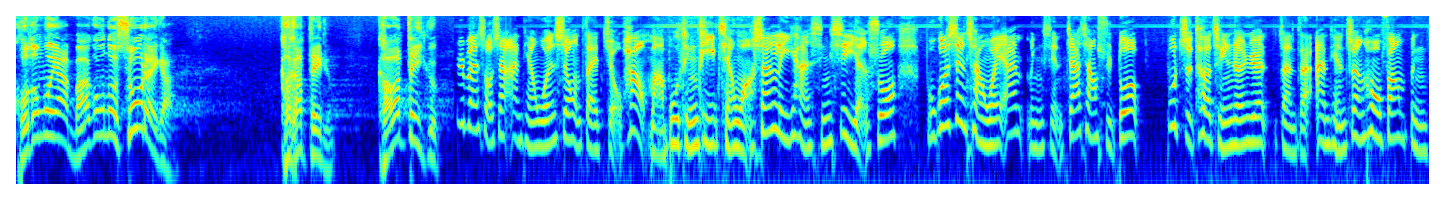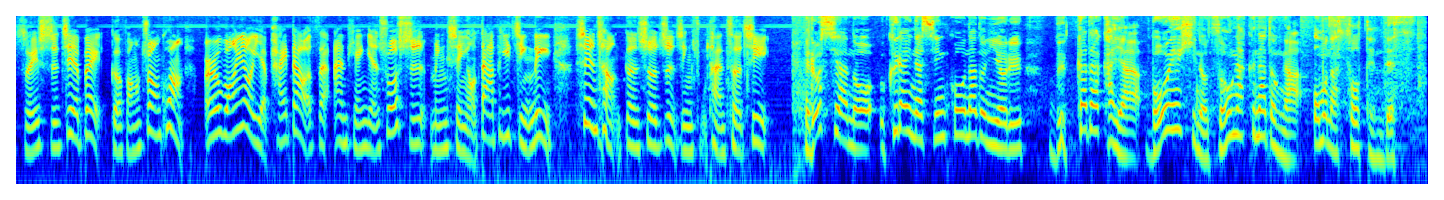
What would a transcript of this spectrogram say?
子供や孫の将来がかかっている。変わっていく。日本首相岸田文雄在九号马不停蹄前往山里和新系演说，不过现场维安明显加强许多。 不止特勤人员站在岸田正后方，并随时戒备，各方状况。而网友也拍到，在岸田演说时，明显有大批警力，现场更设置金属探测器。ロシアのウクライナ侵攻などによる物価高や防衛費の増額などが主な争点です。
